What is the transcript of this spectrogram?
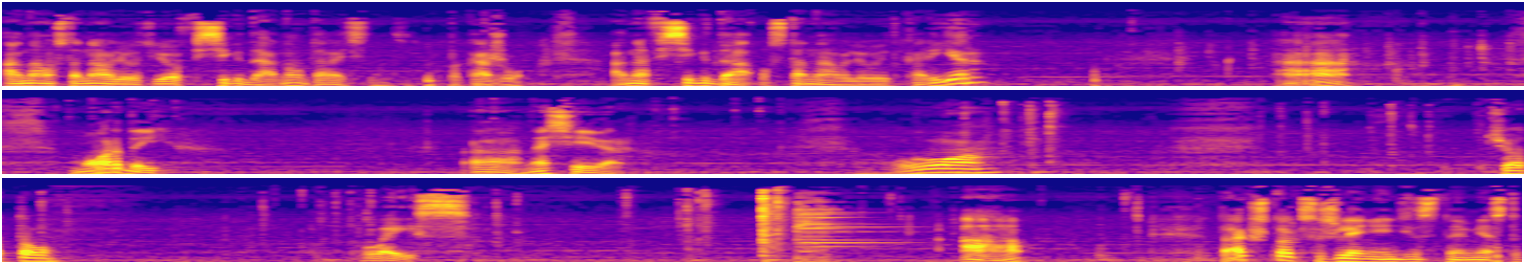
она устанавливает ее всегда. Ну, давайте покажу. Она всегда устанавливает карьер. А, мордой а, на север. О, что-то place. Ага. Так что, к сожалению, единственное место,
